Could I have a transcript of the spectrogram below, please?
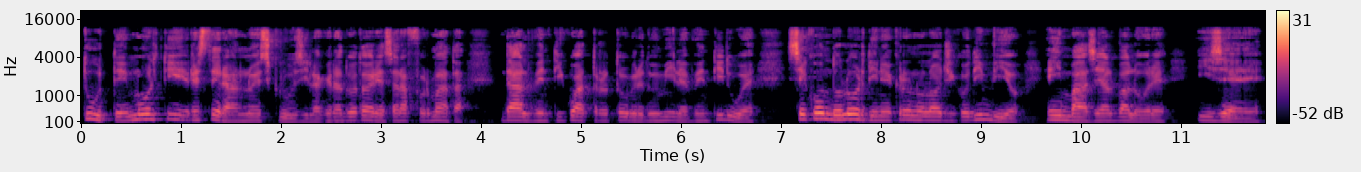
tutte e molti resteranno esclusi. La graduatoria sarà formata dal 24 ottobre 2022 secondo l'ordine cronologico di invio e in base al valore ISEE.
